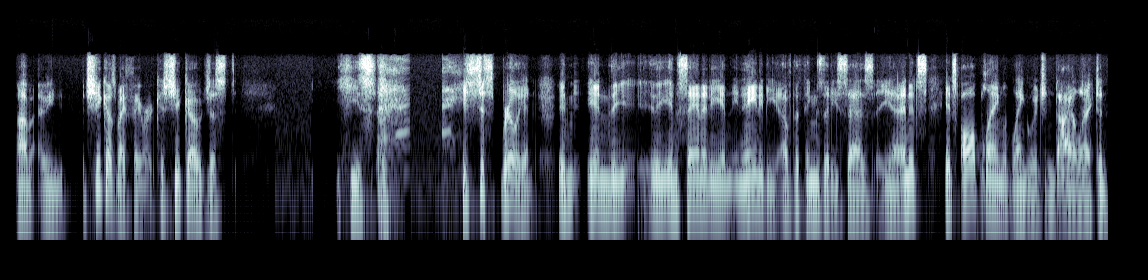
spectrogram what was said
Um, I mean, Chico's my favorite because Chico just he's he's just brilliant in in the the insanity and inanity of the things that he says. Know, and it's it's all playing with language and dialect. And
